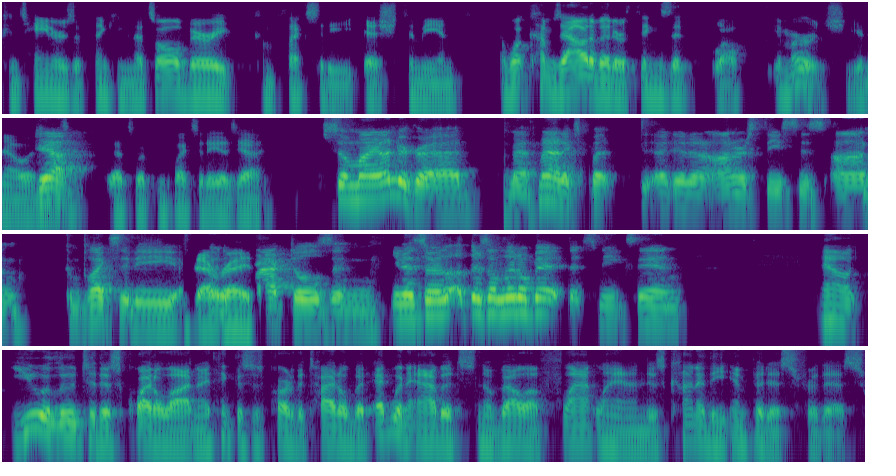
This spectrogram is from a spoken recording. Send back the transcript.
containers of thinking, that's all very complexity ish to me. And, and what comes out of it are things that, well, emerge, you know, yeah. That's, that's what complexity is. Yeah. So my undergrad mathematics, but I did an honors thesis on complexity, is that right? fractals, and you know, so there's a little bit that sneaks in. Now, you allude to this quite a lot, and I think this is part of the title, but Edwin Abbott's novella, Flatland, is kind of the impetus for this.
